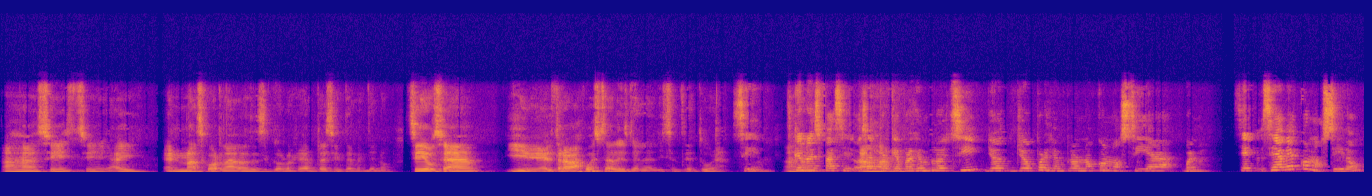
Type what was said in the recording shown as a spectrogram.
Ajá, sí, sí, hay en unas jornadas de psicología recientemente, ¿no? Sí, o sea, y el trabajo está desde la licenciatura. Sí, es que no es fácil. O sea, Ajá. porque, por ejemplo, sí, yo, yo, por ejemplo, no conocía, bueno, sí, sí había conocido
